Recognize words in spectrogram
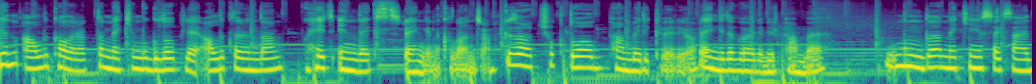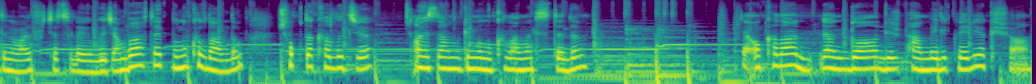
Bugün allık olarak da MAC'in bu Glow Play allıklarından bu Heat Index rengini kullanacağım. Güzel, çok doğal bir pembelik veriyor. Rengi de böyle bir pembe. Bunu da MAC'in 187 numaralı fırçasıyla uygulayacağım. Bu hafta hep bunu kullandım. Çok da kalıcı. O yüzden bugün bunu kullanmak istedim. Ya o kadar yani doğal bir pembelik veriyor ki şu an.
